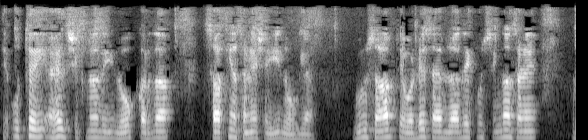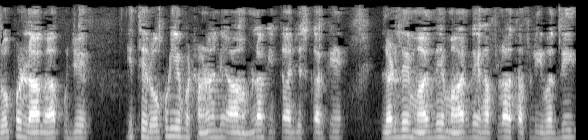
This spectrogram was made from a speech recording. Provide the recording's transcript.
ਤੇ ਉੱਥੇ ਹੀ ਅਹਿਦ ਸ਼ਿਕਨਾ ਦੀ ਰੋਕ ਕਰਦਾ ਸਾਥੀਆਂ ਸਣੇ ਸ਼ਹੀਦ ਹੋ ਗਿਆ। ਗੁਰੂ ਸਾਹਿਬ ਤੇ ਵੱਡੇ ਸਾਹਿਬਜ਼ਾਦੇ ਕੁਝ ਸਿੰਘਾਂ ਸਣੇ ਰੋਪੜ ਲਾਗ ਆ ਪੁੱਜੇ। ਇੱਥੇ ਰੋਪੜੀਏ ਪਠਾਣਾ ਨੇ ਆ ਹਮਲਾ ਕੀਤਾ, ਜਿਸ ਕਰਕੇ ਲੜਦੇ, ਮਾਰਦੇ ਮਾਰਦੇ ਹਫਲਾ ਤਫਲੀ ਵਧੀ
